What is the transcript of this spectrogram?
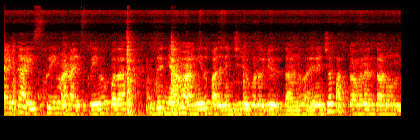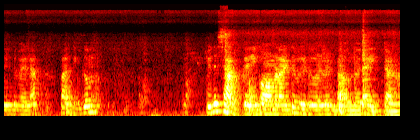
ആയിട്ട് ഐസ്ക്രീമാണ് ഐസ്ക്രീം ഇപ്പൊ ഇത് ഞാൻ വാങ്ങിയത് പതിനഞ്ച് രൂപയുടെ ഒരു ഇതാണ്. പതിനഞ്ചോ പത്തോ അങ്ങനെ എന്താണ് ഒന്നിന്റെ വില. അപ്പൊ അധികം പിന്നെ ശർക്കരയും കോമൺ ആയിട്ട് വീടുകളിൽ ഉണ്ടാവുന്ന ഒരു ഐറ്റാണ്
